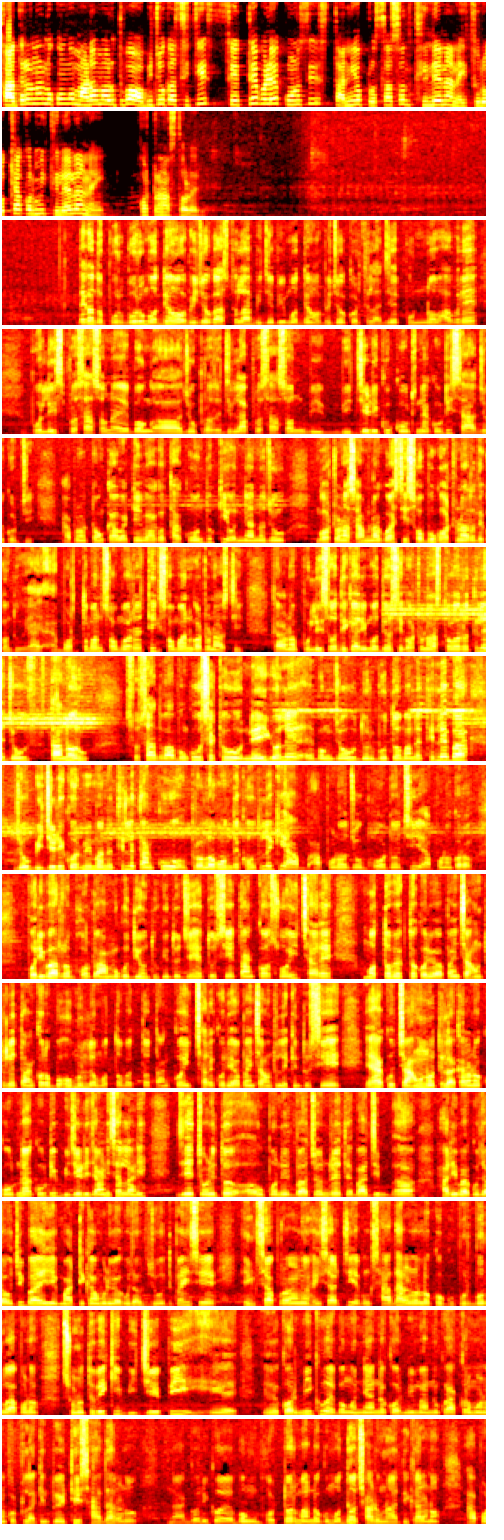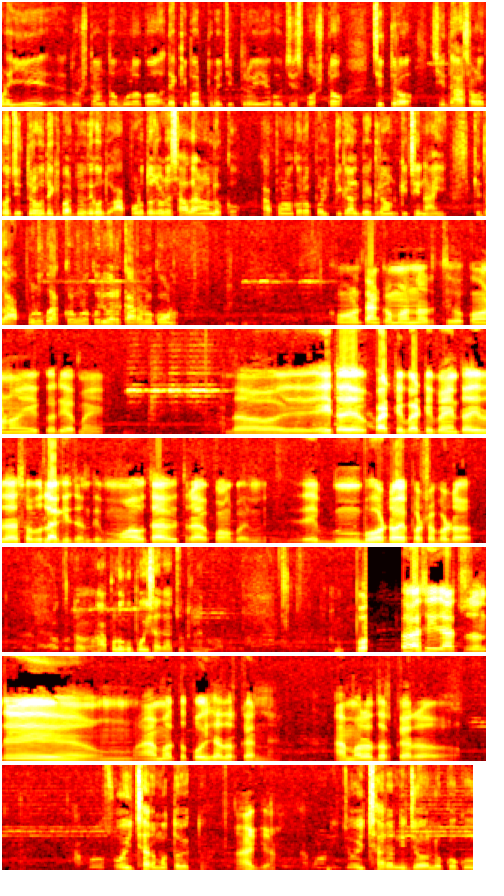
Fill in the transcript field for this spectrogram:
ସାଧାରଣ ଲୋକଙ୍କୁ ମାଡ଼ ମାରୁଥିବା ଅଭିଯୋଗ ଆସିଛି ସେତେବେଳେ କୌଣସି ସ୍ଥାନୀୟ ପ୍ରଶାସନ ଥିଲେ ନା ନାହିଁ ସୁରକ୍ଷାକର୍ମୀ ଥିଲେ ନା ନାହିଁ ଘଟଣାସ୍ଥଳରେ দেখন্তু ପୂର୍ବରୁ ମଧ୍ୟ ଅଭିଯୋଗ ଆସୁଥିଲା ବିଜେପି ମଧ୍ୟ ଅଭିଯୋଗ କରିଥିଲା ଯେ ପୂର୍ଣ୍ଣ ଭାବରେ ପୋଲିସ ପ୍ରଶାସନ ଏବଂ ଯେଉଁ ଜିଲ୍ଲା ପ୍ରଶାସନ ବିଜେଡ଼ିକୁ କେଉଁଠି ନା କେଉଁଠି ସାହାଯ୍ୟ କରୁଛି ଆପଣ ଟଙ୍କା ବାଟେଇବା କଥା କୁହନ୍ତୁ କି ଅନ୍ୟାନ୍ୟ ଯେଉଁ ଘଟଣା ସାମ୍ନାକୁ ଆସିଛି ସବୁ ଘଟଣାରେ ଦେଖନ୍ତୁ ବର୍ତ୍ତମାନ ସମୟରେ ଠିକ୍ ସମାନ ଘଟଣା ଆସିଛି କାରଣ ପୋଲିସ ଅଧିକାରୀ ମଧ୍ୟ ସେ ଘଟଣାସ୍ଥଳରେ ଥିଲେ ଯେଉଁ ସ୍ଥାନରୁ ସୁଶାନ୍ତ ବାବୁଙ୍କୁ ସେଠୁ ନେଇଗଲେ ଏବଂ ଯେଉଁ ଦୁର୍ବୃତ୍ତମାନେ ଥିଲେ ବା ଯେଉଁ ବିଜେଡ଼ି କର୍ମୀମାନେ ଥିଲେ ତାଙ୍କୁ ପ୍ରଲୋଭନ ଦେଖାଉଥିଲେ କି ଆପଣ ଯେଉଁ ଭୋଟ୍ ଅଛି ଆପଣଙ୍କର ପରିବାରର ଭୋଟ୍ ଆମକୁ ଦିଅନ୍ତୁ କିନ୍ତୁ ଯେହେତୁ ସେ ତାଙ୍କ ସ୍ୱଇଚ୍ଛାରେ ମତବ୍ୟକ୍ତ କରିବା ପାଇଁ ଚାହୁଁଥିଲେ ତାଙ୍କର ବହୁମୂଲ୍ୟ ମତବ୍ୟକ୍ତ ତାଙ୍କ ଇଚ୍ଛାରେ କରିବା ପାଇଁ ଚାହୁଁଥିଲେ କିନ୍ତୁ ସେ ଏହାକୁ ଚାହୁଁନଥିଲା କାରଣ କେଉଁଠି ନା କେଉଁଠି ବିଜେଡ଼ି ଜାଣିସାରିଲାଣି ଯେ ଚଳିତ ଉପନିର୍ବାଚନରେ ବାଜି ହାରିବାକୁ ଯାଉଛି ବା ଏଇ ମାଟି କାମୁଡ଼ିବାକୁ ଯାଉଛି ଯେଉଁଥିପାଇଁ ସେ ହିଂସା ପ୍ରୟାଣ ହୋଇସାରିଛି ଏବଂ ସାଧାରଣ ଲୋକକୁ ପୂର୍ବରୁ ଆପଣ ଶୁଣୁଥିବେ କି ବିଜେପି কর্মীকে এবং অন্যান্য কর্মী মানুষ আক্রমণ করুলা কিন্তু এটি সাধারণ নাগরিক এবং ভোটর মানুষ মধ্যে ছাড়ু না কারণ আপনার ইয়ে দৃষ্টান্তমূলক দেখিপারে চিত্র ইয়ে হচ্ছে স্পষ্ট চিত্র সিধাসলখ চিত্র দেখিপারে দেখুন আপনার তো জন সাধারণ লোক আপনার পলিটিকাল ব্যাকগ্রাউন্ড কিছু না কিন্তু আপনার আক্রমণ করবার কারণ কোণ কোণ তাঁর মনর থাকবে কোণ ইয়ে করা এই তো পার্টি পার্টি তো সব লাগিছেন মু তা ভিতরে আর কম কহমি ଏ ଭୋଟ ଏପଟ ସେପଟ ଆପଣଙ୍କୁ ପଇସା ଯାଚୁଥିଲେ ଆସିକି ଯାଚୁଛନ୍ତି ଆମର ତ ପଇସା ଦରକାର ନାହିଁ ଆମର ଦରକାର ଆପଣ ସ୍ୱଇଚ୍ଛାର ମତ ବ୍ୟକ୍ତ ଆଜ୍ଞା ଆପଣ ନିଜ ଇଚ୍ଛାର ନିଜ ଲୋକକୁ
